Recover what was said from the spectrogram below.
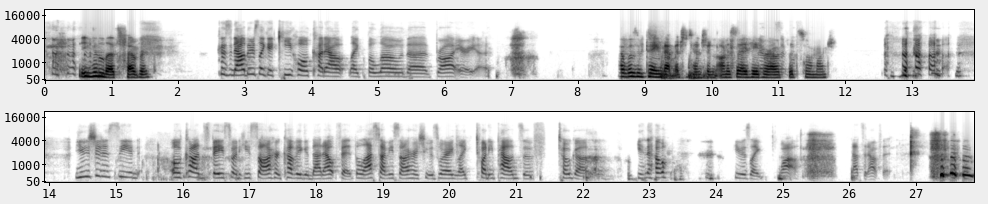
even less fabric. Because now there's like a keyhole cut out like below the bra area. I wasn't paying that much attention. Honestly, I hate her outfit so much. you should have seen Okan's face when he saw her coming in that outfit. The last time he saw her, she was wearing like 20 pounds of toga. You know? He was like, wow, that's an outfit.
